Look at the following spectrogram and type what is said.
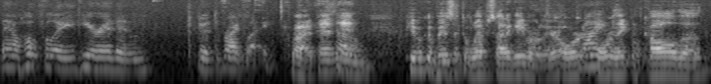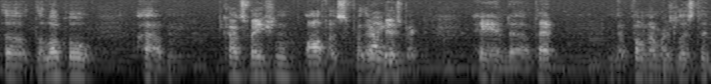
they'll hopefully hear it and do it the right way. right. And, So- and people can visit the website I gave earlier, or, Right. or they can call the, the, the local, um, conservation office for their Right. district. And, uh, that, the phone number is listed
